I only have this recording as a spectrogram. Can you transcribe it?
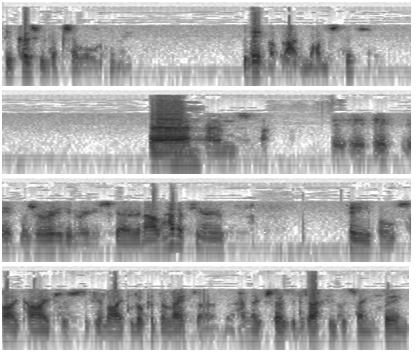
because we look so ordinary. We didn't look like monsters. Uh, mm. And it, it, it was really, really scary. And I've had a few people, psychiatrists, if you like, look at the letter and they've said exactly the same thing.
